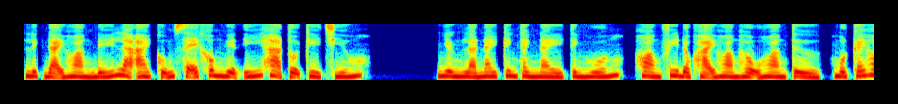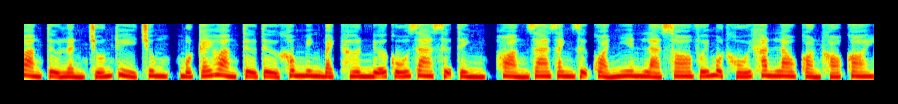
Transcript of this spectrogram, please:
lịch đại hoàng đế là ai cũng sẽ không nguyện ý hạ tội kỳ chiếu. Nhưng là nay kinh thành này tình huống, hoàng phi độc hại hoàng hậu hoàng tử, một cái hoàng tử lần trốn thủy chung, một cái hoàng tử tử không minh bạch hơn nữa cố ra sự tình, hoàng gia danh dự quả nhiên là so với một khối khăn lau còn khó coi.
